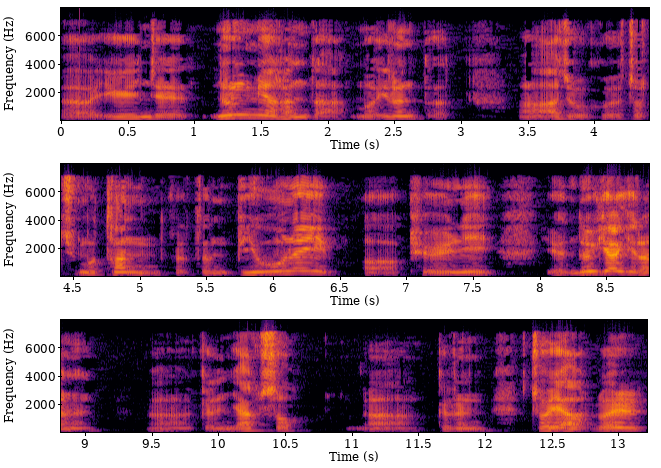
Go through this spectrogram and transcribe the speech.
어, 이게 이제 능멸한다 뭐 이런 뜻 어, 아주 그 좋지 못한 어떤 비운의 어, 표현이 늑약이라는 어, 그런 약속 어, 그런 조약을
